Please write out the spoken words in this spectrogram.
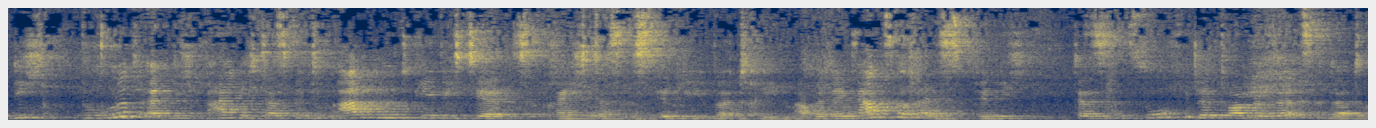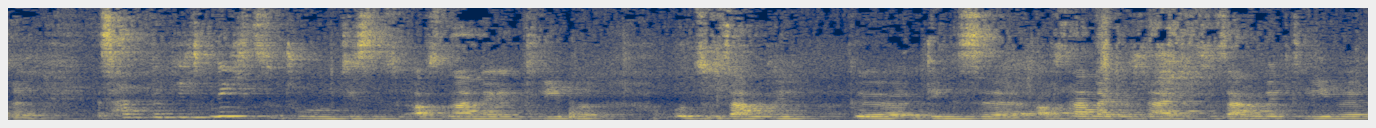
nicht, berührt einen nicht peinlich. Das mit dem Anmut gebe ich dir jetzt recht, das ist irgendwie übertrieben. Aber der ganze Rest, finde ich, da sind so viele tolle Sätze da drin. Es hat wirklich nichts zu tun mit diesem Auseinandergeklebe und zusammengedingse, auseinandergeschneidete Zusammengeklebe.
